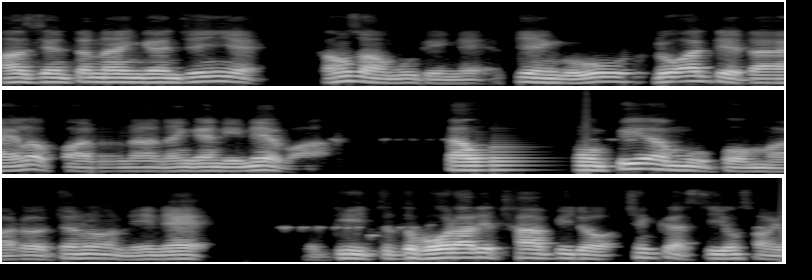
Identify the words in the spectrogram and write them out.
အာဆီယံတနိုင်ငံချင်းရဲ့ခေါင်းဆောင်မှုတွေနဲ့အပြင်ကိုလိုအပ်တဲ့တိုင်းလောက်ပါဒနာနိုင်ငံတွေနဲ့ပါတာဝန်ပေးအပ်မှုပုံမှာတော့ကျွန်တော်အနေနဲ့ဒီသဘောထားတွေထားပြီးတော့ချင်းကပ်စီယုံဆောင်ရ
